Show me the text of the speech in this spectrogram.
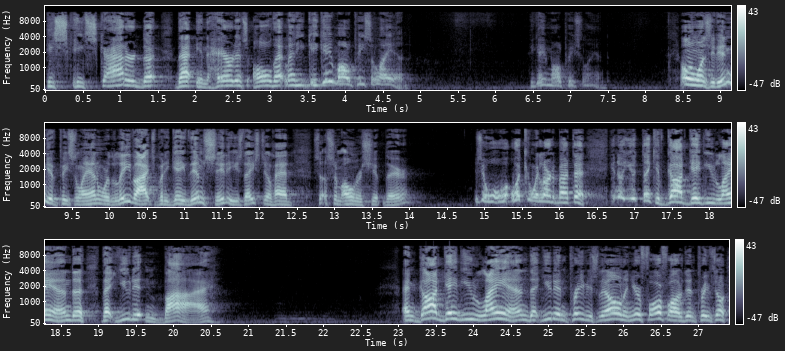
he, he scattered that, that inheritance, all that land. He, he gave them all a piece of land. He gave them all a piece of land. Only ones he didn't give a piece of land were the Levites, but he gave them cities. They still had some ownership there. You say, well, what can we learn about that? You know, you'd think if God gave you land uh, that you didn't buy, and God gave you land that you didn't previously own and your forefathers didn't previously own,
